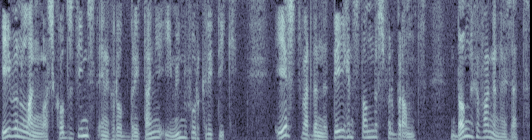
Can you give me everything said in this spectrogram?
Eeuwenlang was godsdienst in Groot-Brittannië immuun voor kritiek. Eerst werden de tegenstanders verbrand, dan gevangen gezet,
